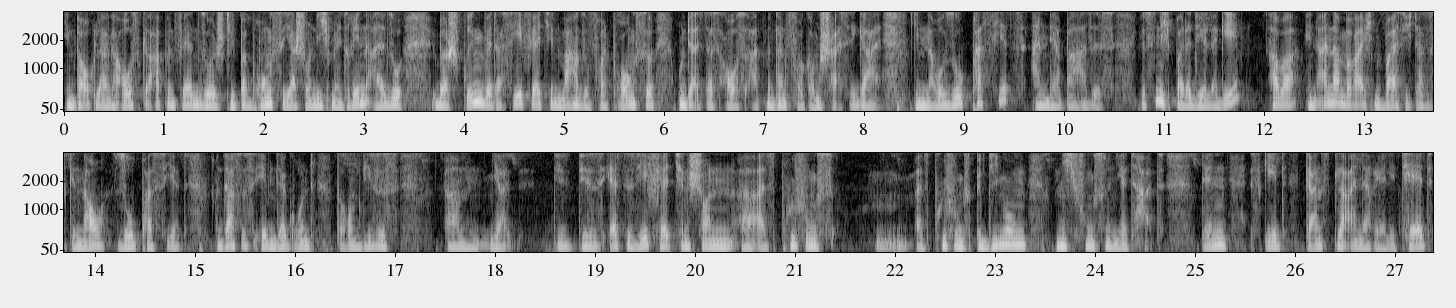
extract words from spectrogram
in Bauchlage ausgeatmet werden soll, steht bei Bronze ja schon nicht mehr drin. Also überspringen wir das Seepferdchen, machen sofort Bronze und da ist das Ausatmen dann vollkommen scheißegal. Genauso passiert es an der Basis. Jetzt nicht bei der DLRG, aber in anderen Bereichen weiß ich, dass es genau so passiert. Und das ist eben der Grund, warum dieses, ähm, ja, dieses erste Seepferdchen schon äh, als Prüfungs als Prüfungsbedingung nicht funktioniert hat. Denn es geht ganz klar an der Realität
